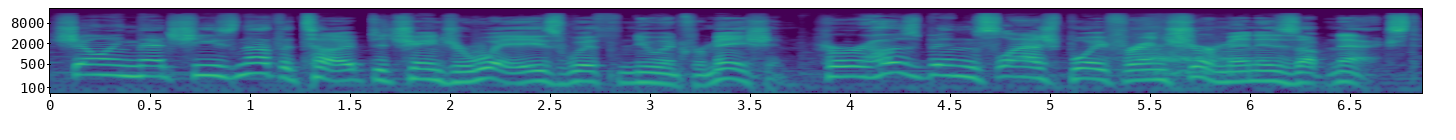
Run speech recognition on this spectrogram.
showing that she's not the type to change her ways with new information. Her husband slash boyfriend Sherman is up next.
